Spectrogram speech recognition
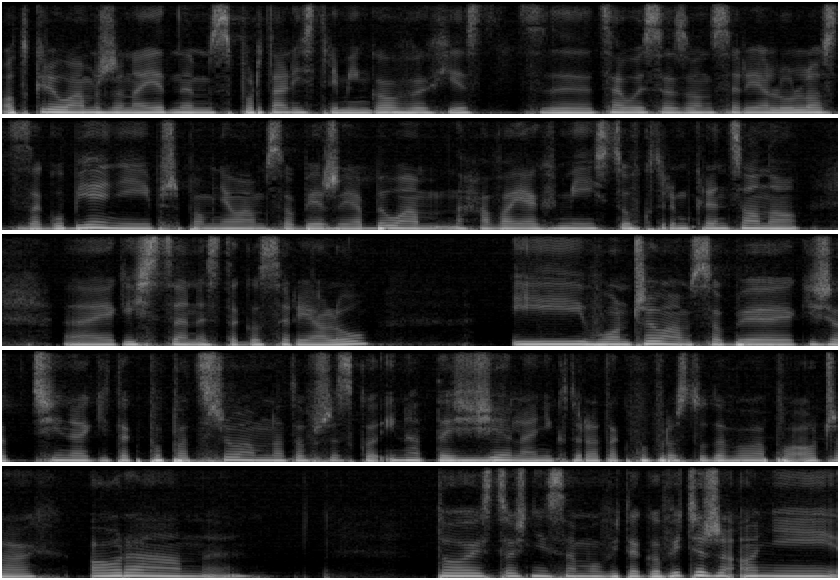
odkryłam, że na jednym z portali streamingowych jest y, cały sezon serialu Lost Zagubieni i przypomniałam sobie, że ja byłam na Hawajach w miejscu, w którym kręcono e, jakieś sceny z tego serialu I włączyłam sobie jakiś odcinek i tak popatrzyłam na to wszystko i na tę zieleń, która tak po prostu dawała po oczach. O rany. To jest coś niesamowitego. Wiecie, że oni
